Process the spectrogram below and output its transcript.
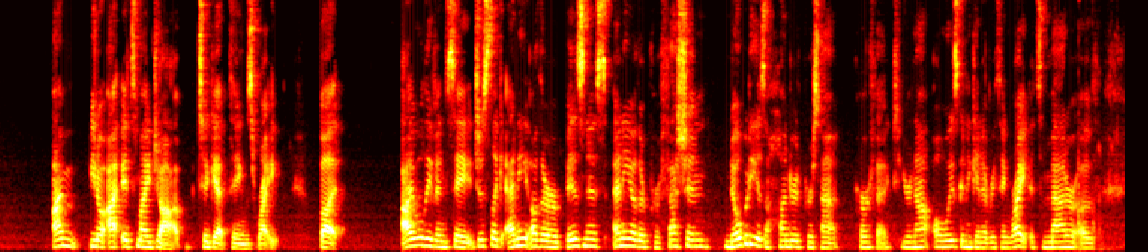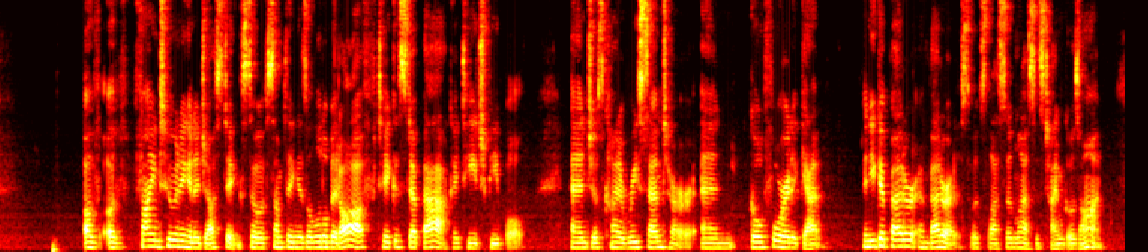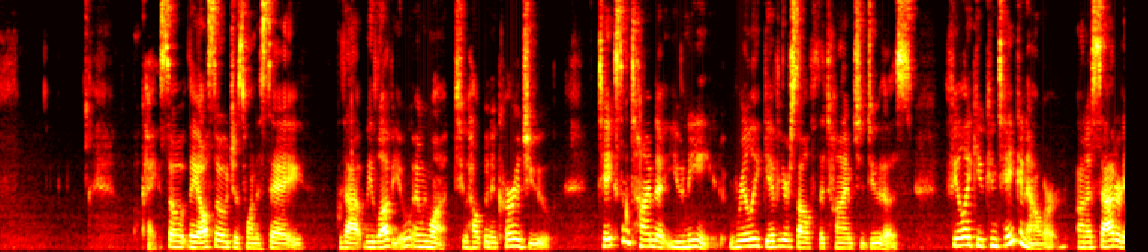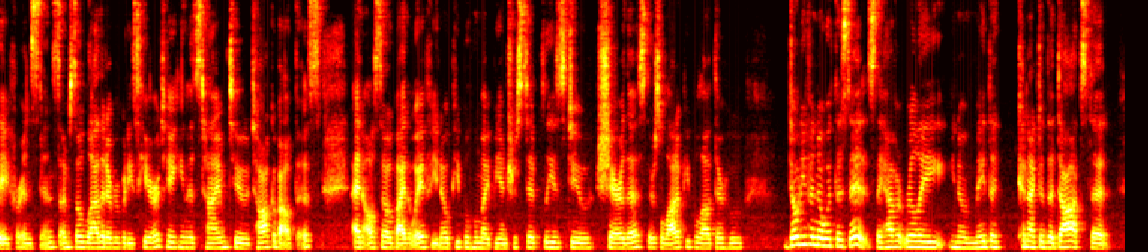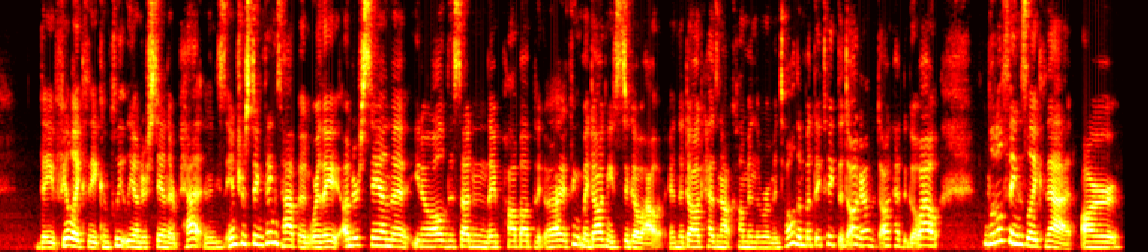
i'm you know I, it's my job to get things right but I will even say, just like any other business, any other profession, nobody is 100% perfect. You're not always going to get everything right. It's a matter of of, of fine tuning and adjusting. So if something is a little bit off, take a step back. I teach people and just kind of recenter and go for it again. And you get better and better at it. So it's less and less as time goes on. Okay, so they also just want to say that we love you and we want to help and encourage you. Take some time that you need. Really give yourself the time to do this. Feel like you can take an hour on a Saturday, for instance. I'm so glad that everybody's here taking this time to talk about this. And also, by the way, if you know people who might be interested, please do share this. There's a lot of people out there who don't even know what this is. They haven't really, you know, made the connected the dots that they feel like they completely understand their pet and these interesting things happen where they understand that you know all of a sudden they pop up i think my dog needs to go out and the dog has not come in the room and told them but they take the dog out and the dog had to go out little things like that are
